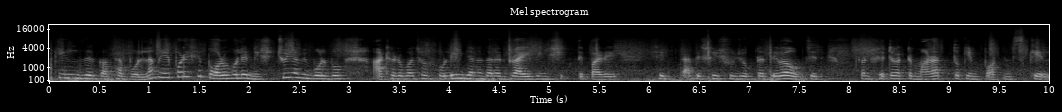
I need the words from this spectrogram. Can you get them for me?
স্কিলসের কথা বললাম। এরপরে সে বড় হলে নিশ্চয়ই আমি বলব, আঠারো বছর হলেই যেন তারা ড্রাইভিং শিখতে পারে, সে তাদের সেই সুযোগটা দেওয়া উচিত, কারণ সেটাও একটা মারাত্মক ইম্পর্টেন্ট স্কিল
